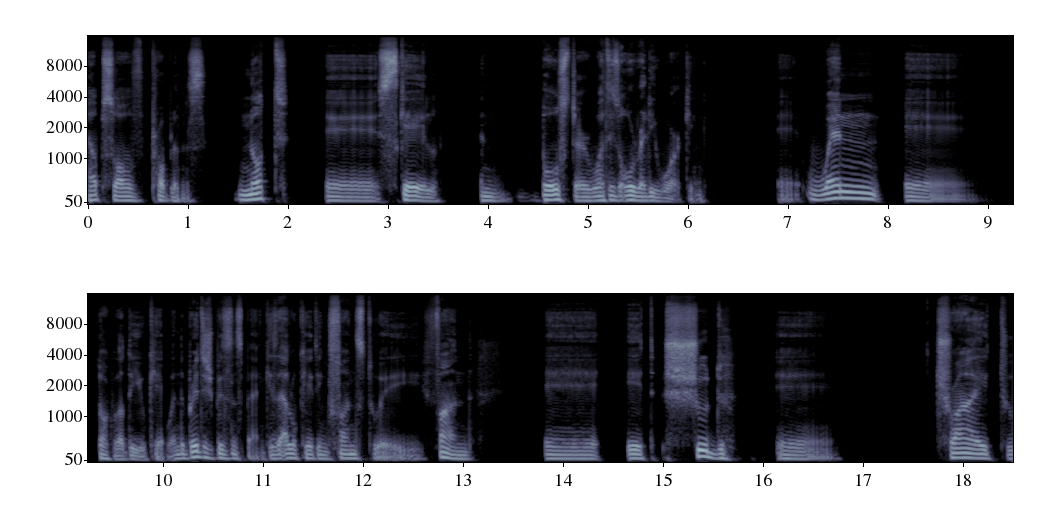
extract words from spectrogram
help solve problems, not uh, scale and bolster what is already working. Uh, when uh, talk about the UK, when the British Business Bank is allocating funds to a fund, uh, it should uh, try to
